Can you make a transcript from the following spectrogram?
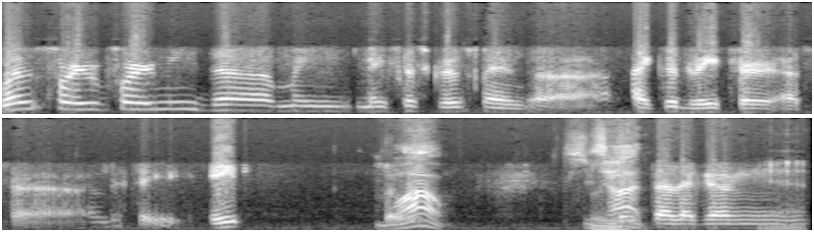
Well, for for me, the my my first girlfriend, uh, I could rate her as a let's say eight. Wow. She's talagang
